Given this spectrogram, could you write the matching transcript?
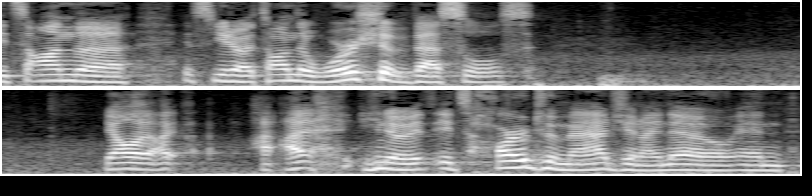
It's on the, it's, you know, it's on the worship vessels. Y'all, I, I, you know, it, it's hard to imagine, I know, and,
